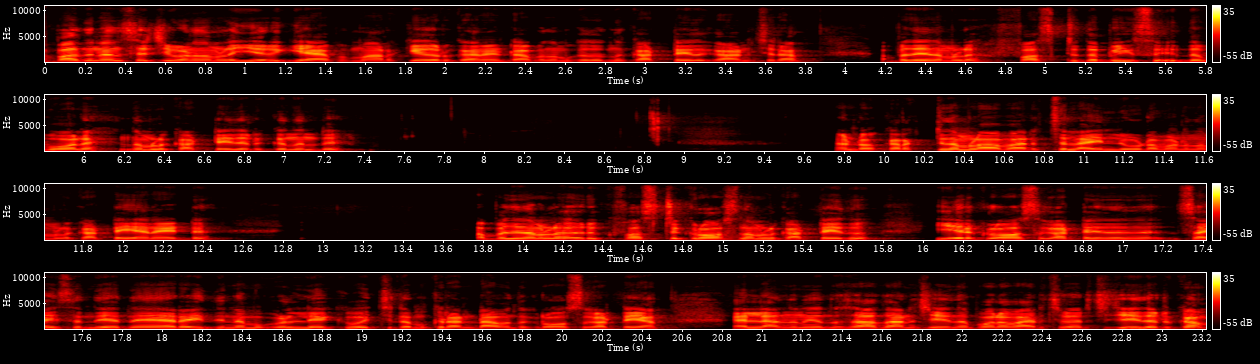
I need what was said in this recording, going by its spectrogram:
അപ്പോൾ അതിനനുസരിച്ച് വേണം നമ്മൾ ഈ ഒരു ഗ്യാപ്പ് മാർക്ക് ചെയ്ത് കൊടുക്കാനായിട്ട്. അപ്പോൾ നമുക്കിതൊന്ന് കട്ട് ചെയ്ത് കാണിച്ചു തരാം. അപ്പോൾ ഇത് നമ്മൾ ഫസ്റ്റത്തെ പീസ് ഇതുപോലെ നമ്മൾ കട്ട് ചെയ്തെടുക്കുന്നുണ്ട്. കണ്ടോ? കറക്റ്റ് നമ്മൾ ആ വരച്ച ലൈനിലൂടെ വേണം നമ്മൾ കട്ട് ചെയ്യാനായിട്ട്. അപ്പോൾ നമ്മൾ ഒരു ഫസ്റ്റ് ക്രോസ് നമ്മൾ കട്ട് ചെയ്തു. ഈ ഒരു ക്രോസ് കട്ട് ചെയ്ത സൈസ് എന്ത് ചെയ്യാം? നേരെ ഇതിന്റെ മുകളിലേക്ക് വെച്ചിട്ട് നമുക്ക് രണ്ടാമത്തെ ക്രോസ് കട്ട് ചെയ്യാം. എല്ലാം ഇത് സാധാരണ ചെയ്യുന്ന പോലെ വരച്ച് വരച്ച് ചെയ്തെടുക്കാം.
